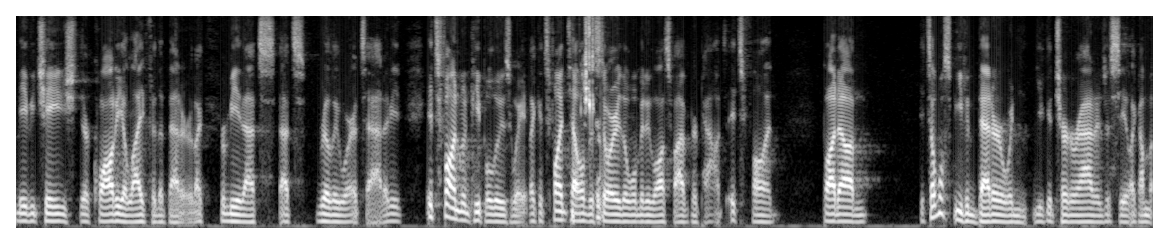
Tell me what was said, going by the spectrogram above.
maybe change their quality of life for the better. Like for me, that's that's really where it's at. I mean, it's fun when people lose weight. Like it's fun telling the story of the woman who lost 500 pounds. It's fun, but um, it's almost even better when you could turn around and just see like I'm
